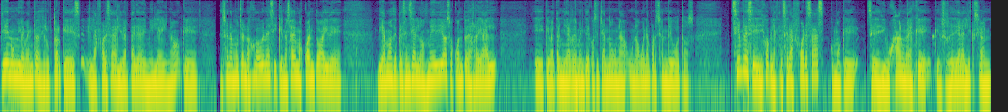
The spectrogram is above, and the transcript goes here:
tienen un elemento disruptor que es la fuerza libertaria de Milley, ¿no? Que que suena mucho en los uh -huh. jóvenes y que no sabemos cuánto hay de, digamos, de presencia en los medios o cuánto es real eh, que va a terminar realmente cosechando una, una buena porción de votos. Siempre se dijo que las terceras fuerzas como que se desdibujaban una vez que, que sucedía la elección.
